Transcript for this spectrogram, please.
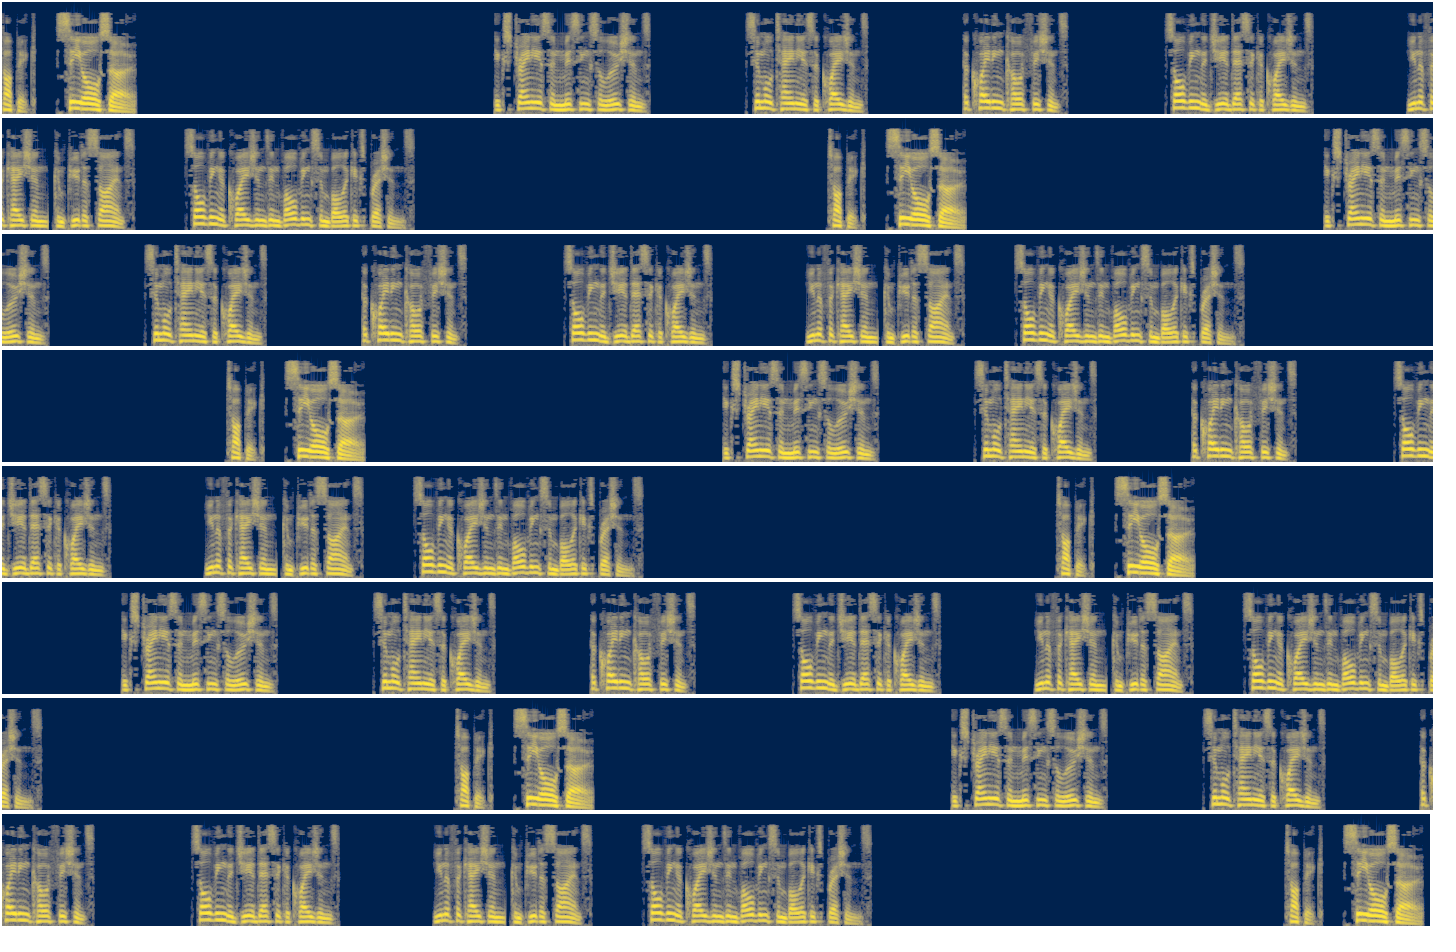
Topic. See also. Extraneous and missing solutions. Simultaneous equations. Equating coefficients. Solving the geodesic equations. Unification computer science. Solving equations involving symbolic expressions. Topic. See also. Extraneous and missing solutions Simultaneous equations Equating coefficients Solving the geodesic equations Unification computer science Solving equations involving symbolic expressions. Topic. See also. Extraneous and missing solutions. Simultaneous equations. Equating coefficients. Solving the geodesic equations Unification computer science Solving equations involving symbolic expressions. Topic. See also. Extraneous and missing solutions. Simultaneous equations. Equating coefficients. Solving the geodesic equations. Unification computer science. Solving equations involving symbolic expressions Topic. See also. Extraneous and missing solutions. Simultaneous equations. Equating coefficients. Solving the geodesic equations. Unification computer science. Solving equations involving symbolic expressions. Topic. See also.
